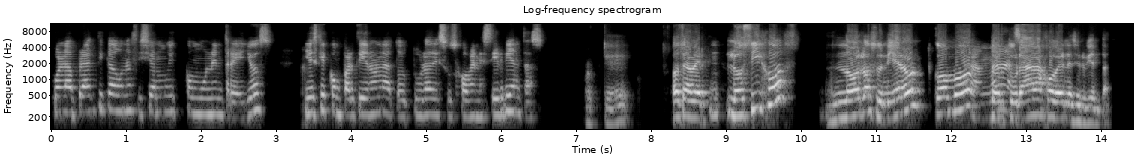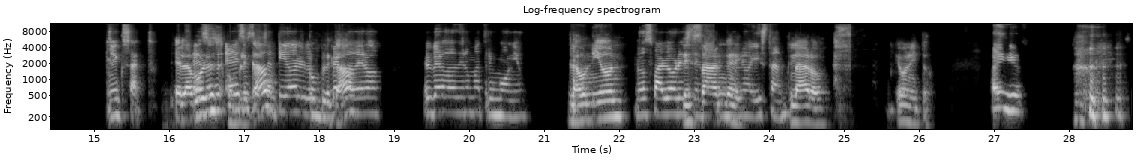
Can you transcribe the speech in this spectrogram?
con la práctica de una afición muy común entre ellos, y es que compartieron la tortura de sus jóvenes sirvientas. Ok. O sea, a ver, los hijos no los unieron como torturar a jóvenes sirvientas. Exacto. El amor es complicado. Ese es el sentido del verdadero, el verdadero matrimonio. La unión. Los valores de sangre. ahí están. Claro. Qué bonito. Ay, Dios.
